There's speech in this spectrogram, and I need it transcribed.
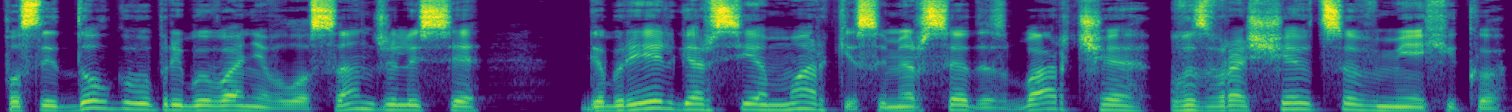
после долгого пребывания в Лос-Анджелесе, Габриэль Гарсия Маркес и Мерседес Барча возвращаются в Мехико,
